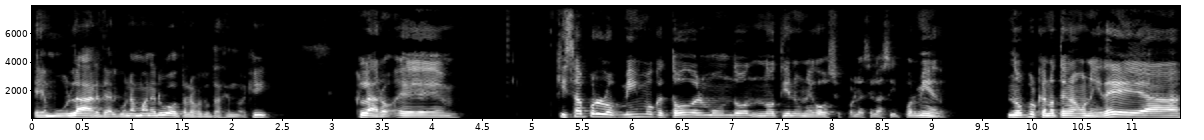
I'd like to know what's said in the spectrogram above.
emular de alguna manera u otra lo que tú estás haciendo aquí. Claro, eh, quizá por lo mismo que todo el mundo no tiene un negocio, por decirlo así, por miedo. No porque no tengas una idea.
